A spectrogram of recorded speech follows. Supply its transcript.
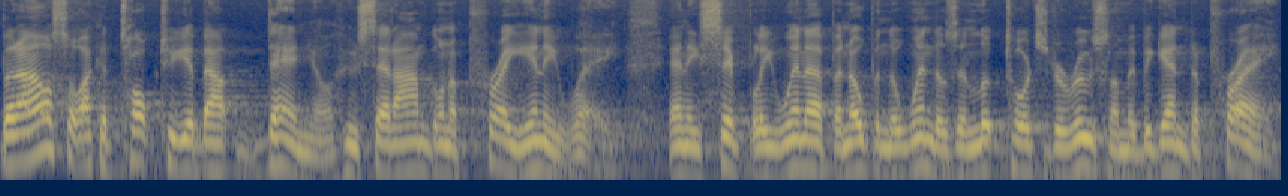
But I also I could talk to you about Daniel who said, I'm going to pray anyway. And he simply went up and opened the windows and looked towards Jerusalem and began to pray.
